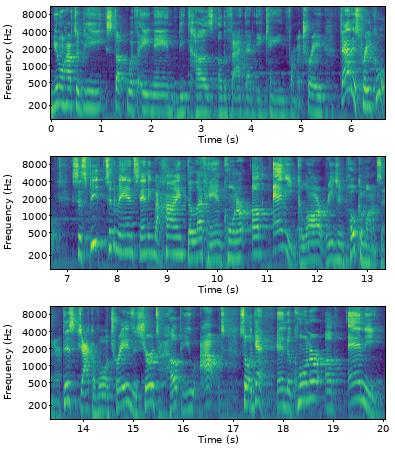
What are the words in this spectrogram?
You don't have to be stuck with a name because of the fact that it came from a trade. That is pretty cool. So speak to the man standing behind the left hand corner of any Galar region Pokemon Center. This jack of all trades is sure to help you out. So again, in the corner of any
